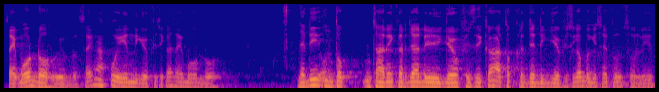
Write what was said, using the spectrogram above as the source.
Saya bodoh gitu. Saya ngakuin di geofisika saya bodoh. Jadi untuk mencari kerja di geofisika atau kerja di geofisika bagi saya itu sulit.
